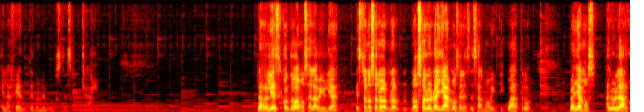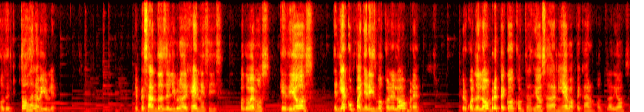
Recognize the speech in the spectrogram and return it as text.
que la gente no le gusta escuchar. La realidad es que cuando vamos a la Biblia, esto no solo, no, no solo lo hallamos en este Salmo 24, lo hallamos a lo largo de toda la Biblia empezando desde el libro de Génesis, cuando vemos que Dios tenía compañerismo con el hombre, pero cuando el hombre pecó contra Dios, Adán y Eva pecaron contra Dios,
